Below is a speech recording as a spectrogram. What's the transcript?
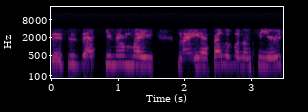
this is that, you know, my my uh, fellow volunteers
